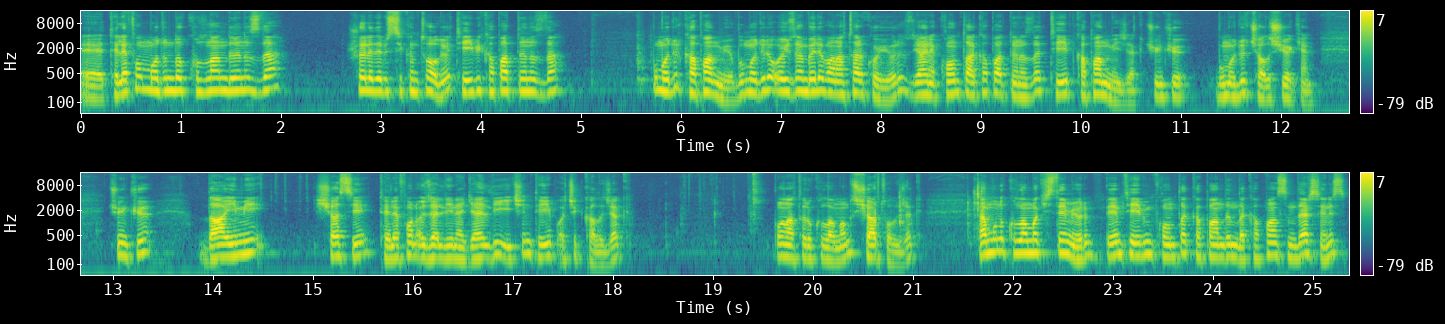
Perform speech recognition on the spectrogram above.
Ee, telefon modunda kullandığınızda şöyle de bir sıkıntı oluyor. Teybi kapattığınızda bu modül kapanmıyor. Bu modüle o yüzden böyle bir anahtar koyuyoruz. Yani kontağı kapattığınızda teyip kapanmayacak. Çünkü bu modül çalışıyorken. Çünkü daimi şasi telefon özelliğine geldiği için teyip açık kalacak. Bu anahtarı kullanmamız şart olacak. Ben bunu kullanmak istemiyorum. Benim teybim kontak kapandığında kapansın derseniz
